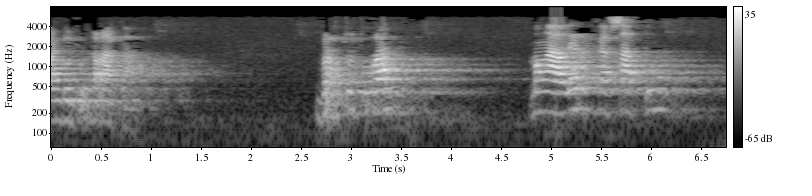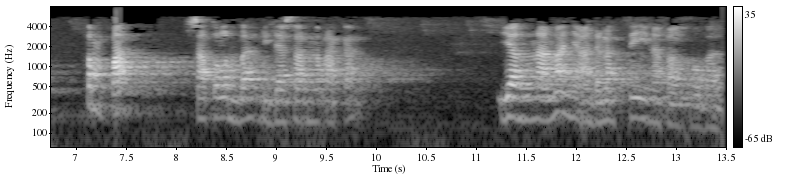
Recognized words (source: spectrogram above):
penduduk neraka. Bercucuran mengalir ke satu tempat, satu lembah di dasar neraka yang namanya adalah Tinatul khobal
